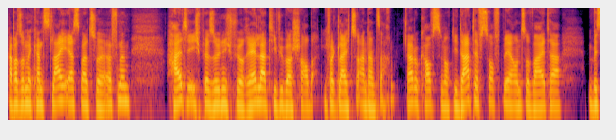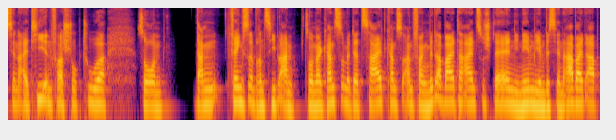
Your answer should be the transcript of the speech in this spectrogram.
Aber so eine Kanzlei erstmal zu eröffnen, halte ich persönlich für relativ überschaubar im Vergleich zu anderen Sachen. Ja, du kaufst dir noch die Datev-Software und so weiter, ein bisschen IT-Infrastruktur, so und dann fängst du im Prinzip an. So, und dann kannst du mit der Zeit, kannst du anfangen, Mitarbeiter einzustellen, die nehmen dir ein bisschen Arbeit ab.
